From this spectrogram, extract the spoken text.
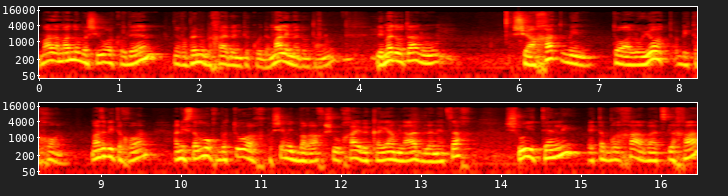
מה למדנו בשיעור הקודם, לרבנו בחי בן פקודה. מה לימד אותנו? לימד אותנו שאחת מן תועלויות הביטחון, מה זה ביטחון? אני סמוך, בטוח, בשם יתברך, שהוא חי וקיים לעד לנצח, שהוא ייתן לי את הברכה וההצלחה,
